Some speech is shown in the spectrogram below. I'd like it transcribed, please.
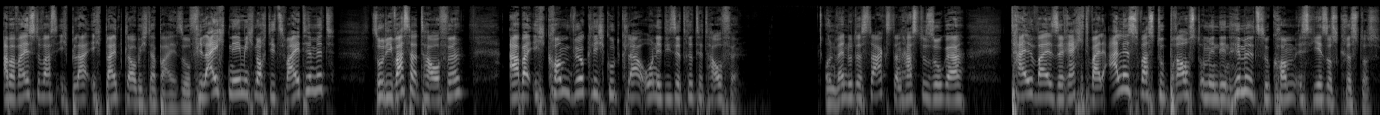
Aber weißt du was? Ich bleib, ich bleib, glaube ich, dabei. So vielleicht nehme ich noch die zweite mit so die Wassertaufe, aber ich komme wirklich gut klar ohne diese dritte Taufe. Und wenn du das sagst, dann hast du sogar teilweise recht, weil alles, was du brauchst, um in den Himmel zu kommen, ist Jesus Christus.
